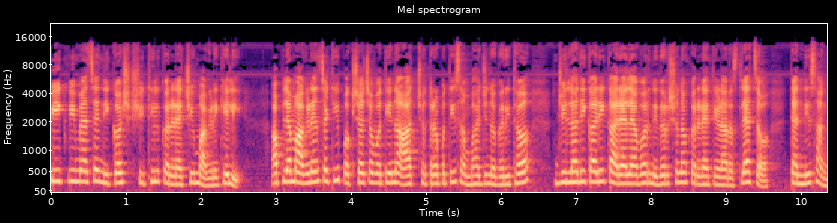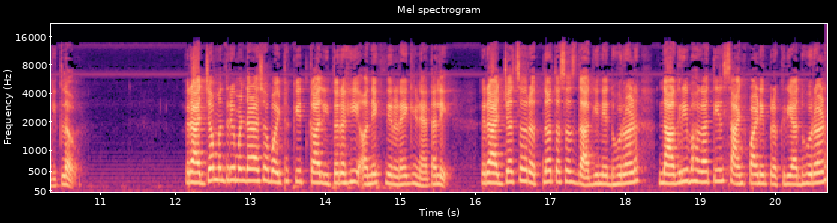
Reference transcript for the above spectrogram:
पीक विम्याचे निकष शिथिल करण्याची मागणी केली. आपल्या मागण्यांसाठी पक्षाच्या वतीनं आज छत्रपती संभाजीनगर इथं जिल्हाधिकारी कार्यालयावर निदर्शनं करण्यात येणार असल्याचं त्यांनी सांगितलं. राज्य मंत्रिमंडळाच्या बैठकीत काल इतरही अनेक निर्णय घेण्यात आले. राज्याचं रत्न तसंच दागिने धोरण नागरी भागातील सांडपाणी प्रक्रिया धोरण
